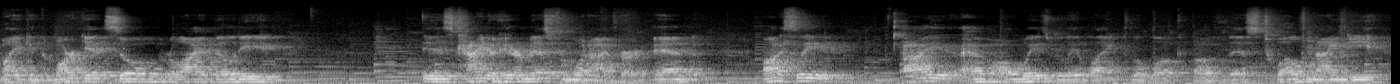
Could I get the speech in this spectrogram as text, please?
bike in the market, so the reliability is kind of hit or miss from what I've heard. And honestly, I have always really liked the look of this 1290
